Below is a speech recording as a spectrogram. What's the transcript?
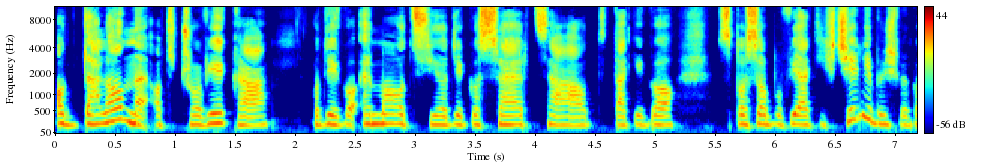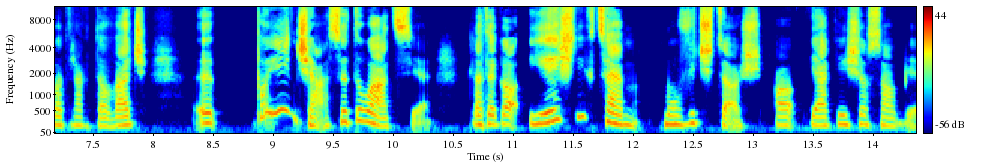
oddalone od człowieka, od jego emocji, od jego serca, od takiego sposobu, w jaki chcielibyśmy go traktować, y, pojęcia, sytuacje. Dlatego jeśli chcemy mówić coś o jakiejś osobie,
